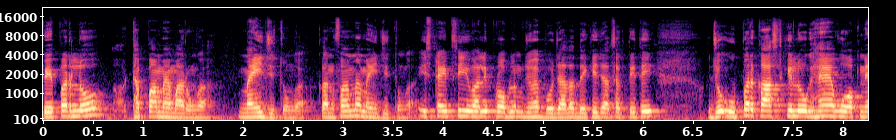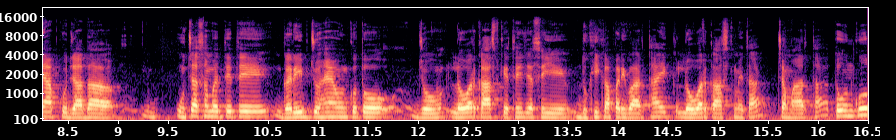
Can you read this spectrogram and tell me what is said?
पेपर लो, ठप्पा मैं मारूँगा, मैं ही जीतूँगा कन्फर्म है, मैं ही जीतूँगा। इस टाइप से ये वाली प्रॉब्लम जो है बहुत ज़्यादा देखी जा सकती थी। जो ऊपर कास्ट के लोग हैं, वो अपने आप को ज़्यादा ऊँचा समझते थे। गरीब जो हैं, उनको तो जो लोअर कास्ट के थे, जैसे ये दुखी का परिवार था, एक लोअर कास्ट में था, चमार था तो उनको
